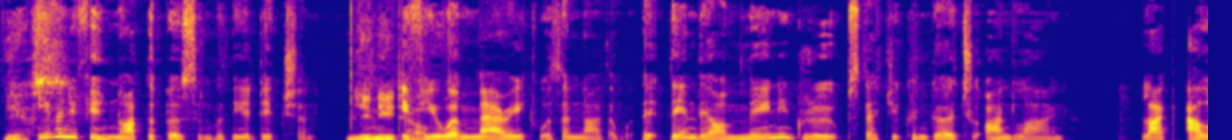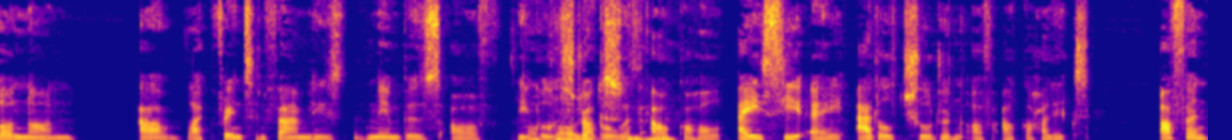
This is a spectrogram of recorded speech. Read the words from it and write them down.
yes. Even if you're not the person with the addiction, you need if help. you were married with another, then there are many groups that you can go to online, like Al Anon, um, like friends and families, members of people who struggle Alcoholics, with mhm. alcohol, ACA, adult children of alcoholics, often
